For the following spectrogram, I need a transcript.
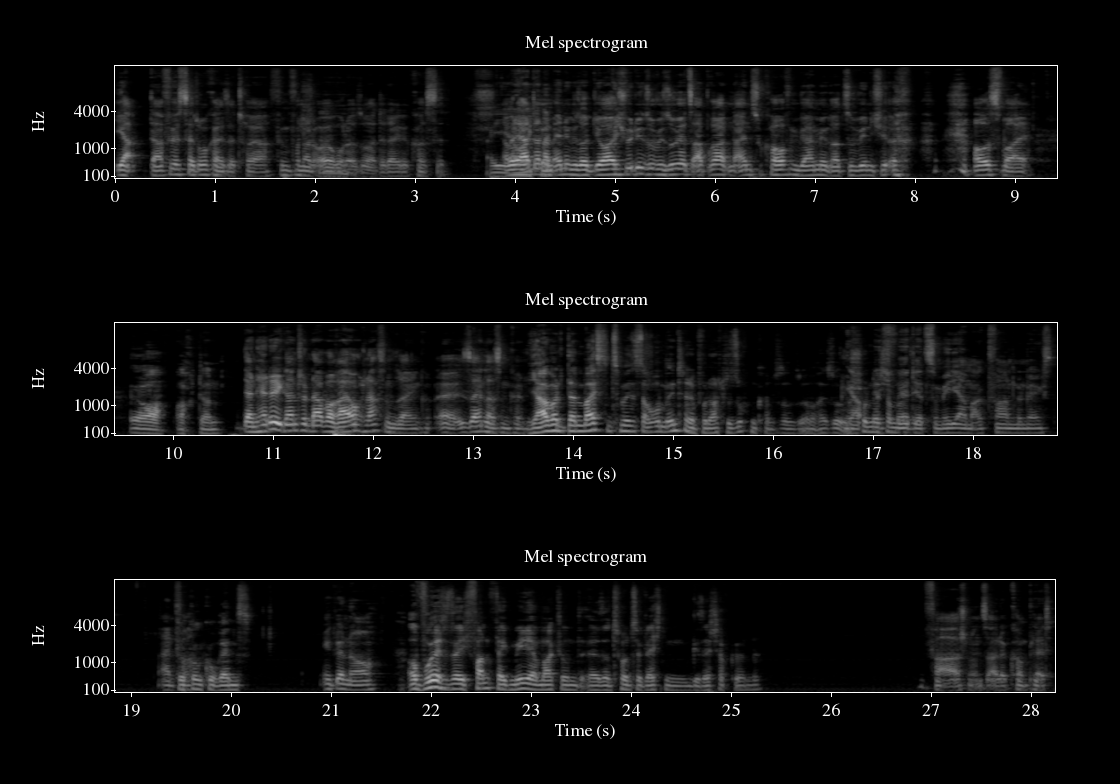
Ja, dafür ist der Drucker sehr teuer. 500 Euro oder so hat er da gekostet. Ja, Aber der hat dann am Ende gesagt, ja, ich würde ihn sowieso jetzt abraten, einen zu kaufen. Wir haben hier gerade so wenig äh, Auswahl. Ja, ach dann. Dann hätte die ganze Laberei auch lassen sein, äh, sein lassen können. Ja, aber dann weißt du zumindest auch im Internet, wonach du suchen kannst und so. Also Ja, schon ich werde jetzt zum Mediamarkt fahren demnächst. für Einfach. Konkurrenz. Ja, genau. Obwohl tatsächlich Fun Fact Mediamarkt und äh, Saturn zur gleichen Gesellschaft gehören, ne? Verarschen uns alle komplett.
